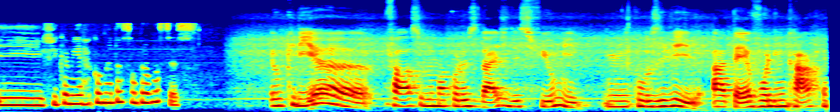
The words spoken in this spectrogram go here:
E fica a minha recomendação para vocês. Eu queria falar sobre uma curiosidade desse filme, inclusive até vou linkar com,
